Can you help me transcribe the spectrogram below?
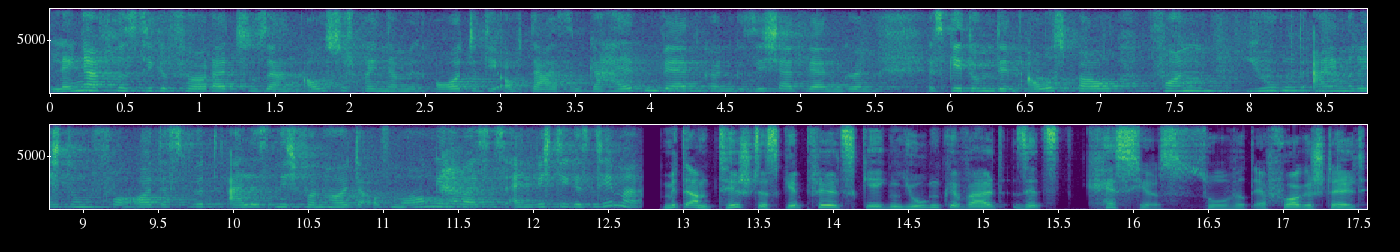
längerfristige Förderzusagen auszusprechen, damit Orte, die auch da sind, gehalten werden können, gesichert werden können. Es geht um den Ausbau von Jugendeinrichtungen vor Ort. Das wird alles nicht von heute auf morgen gehen, aber es ist ein wichtiges Thema. Mit am Tisch des Gipfels gegen Jugendgewalt sitzt Cassius, so wird er vorgestellt.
